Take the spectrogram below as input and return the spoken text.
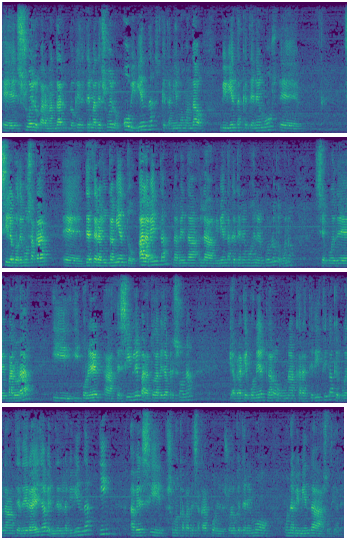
eh, suelo, para mandar lo que es el tema de suelo o viviendas, que también hemos mandado viviendas que tenemos, eh, si le podemos sacar desde el ayuntamiento a la venta, la venta, las viviendas que tenemos en el pueblo, que bueno, se puede valorar y, y poner accesible para toda aquella persona que habrá que poner, claro, unas características que puedan acceder a ella, vender la vivienda y a ver si somos capaces de sacar por el suelo que tenemos una vivienda social.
